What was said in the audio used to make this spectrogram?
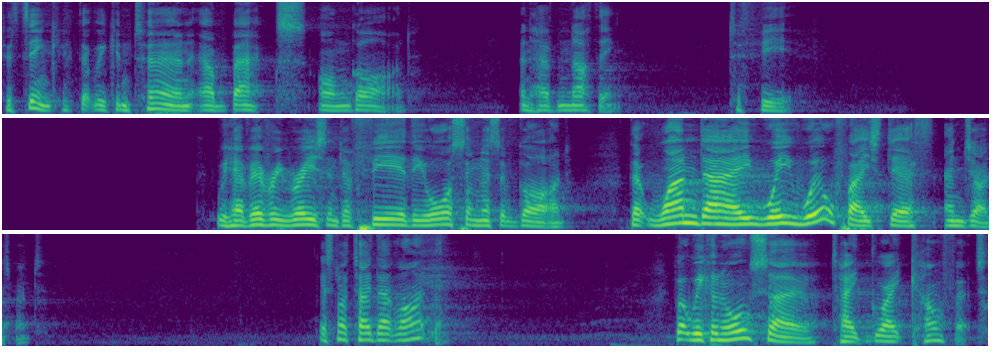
To think that we can turn our backs on God and have nothing to fear. We have every reason to fear the awesomeness of God, that one day we will face death and judgment. Let's not take that lightly. But we can also take great comfort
